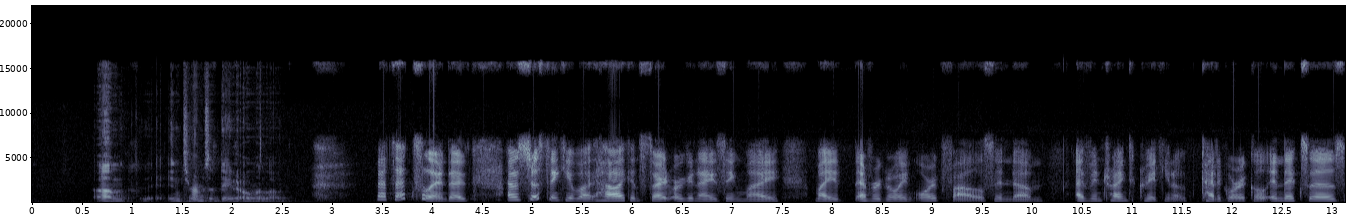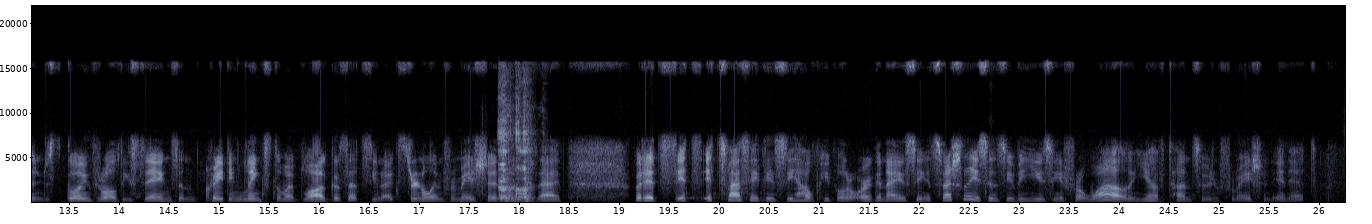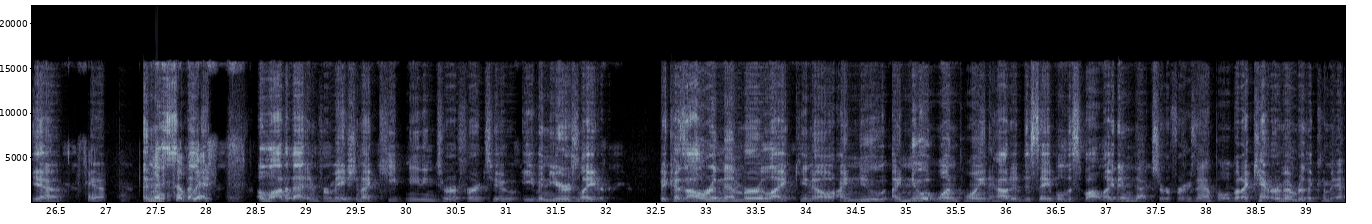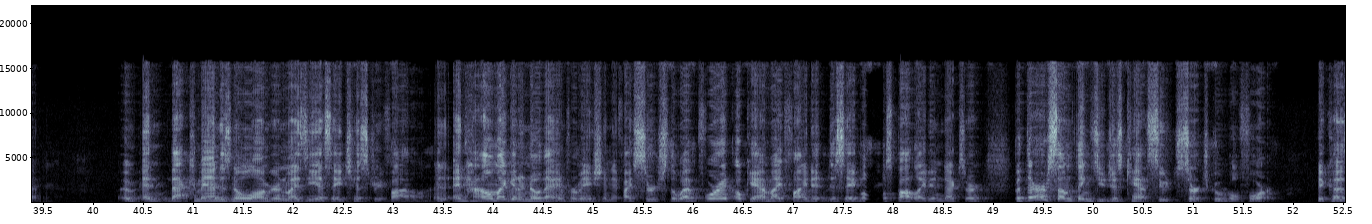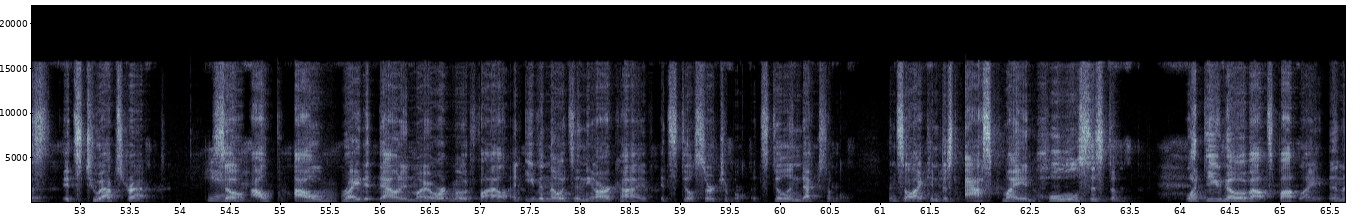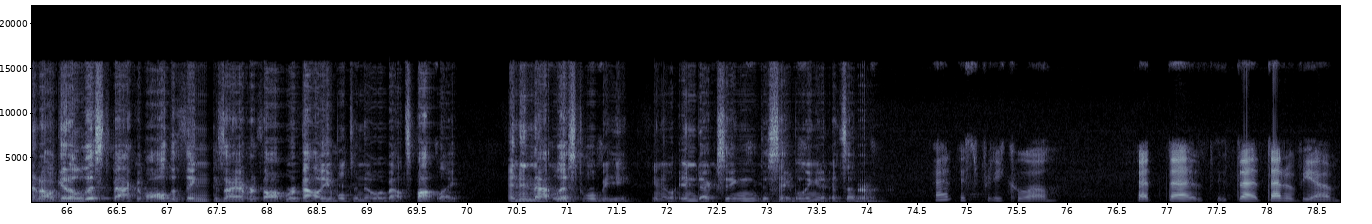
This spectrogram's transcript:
um, in terms of data overload. That's excellent. I, I was just thinking about how I can start organizing my my ever-growing org files, and um, I've been trying to create, you know, categorical indexes and just going through all these things and creating links to my blog because that's, you know, external information and all that. But it's it's it's fascinating to see how people are organizing, especially since you've been using it for a while and you have tons of information in it. Yeah, So, yeah. lists a of lists. A lot of that information I keep needing to refer to even years later. Because I'll remember like, you know, I knew I knew at one point how to disable the Spotlight indexer, for example, but I can't remember the command. Um, And that command is no longer in my ZSH history file. And, and how am I going to know that information? If I search the web for it, okay, I might find it, disable Spotlight indexer. But there are some things you just can't search Google for because it's too abstract. Yeah. So I'll I'll write it down in my org mode file, and even though it's in the archive, it's still searchable. It's still indexable, and so I can just ask my whole system, "What do you know about Spotlight?" And then I'll get a list back of all the things I ever thought were valuable to know about Spotlight, and in that list will be you know indexing, disabling it, etc. That is pretty cool. That that that that'll be um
